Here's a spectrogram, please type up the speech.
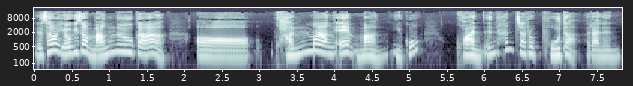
그래서 여기서 망루가 어 관망의 망이고 관은 한자로 보다라는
